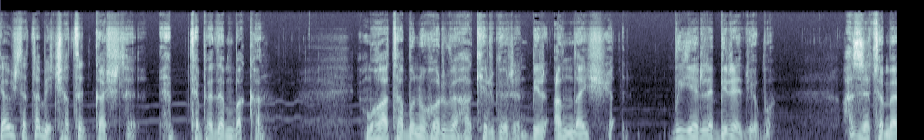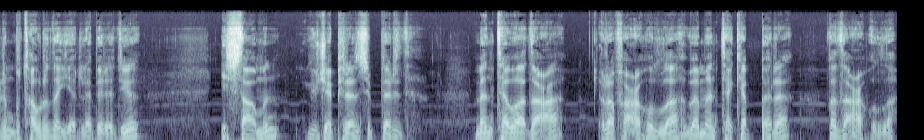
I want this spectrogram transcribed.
Ya işte tabii çatık kaşlı, hep tepeden bakan, muhatabını hor ve hakir gören bir anlayış bu yerle bir ediyor bu. Hazreti Ömer'in bu tavrı da yerle bir ediyor. İslam'ın yüce prensipleridir. Men tevada'a rafa'ahullah ve men tekebbere veda'ahullah.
